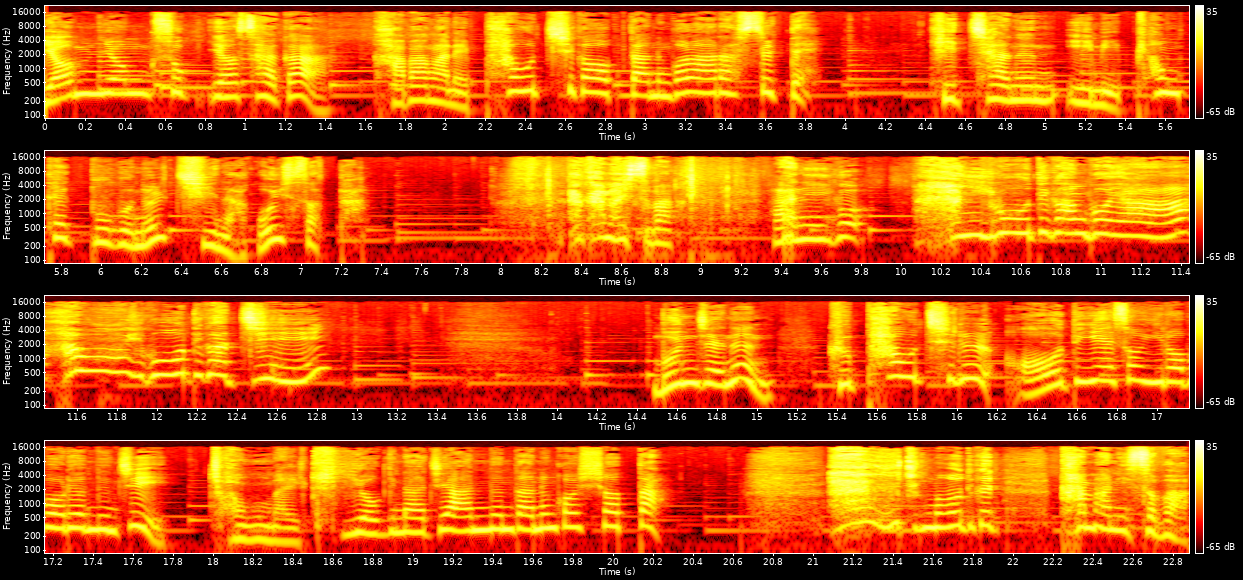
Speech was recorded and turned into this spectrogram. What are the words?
염영숙 여사가 가방 안에 파우치가 없다는 걸 알았을 때 기차는 이미 평택 부근을 지나고 있었다. 아, 가만 있어봐. 아니 이거 아니 이거 어디 간 거야? 아우 이거 어디 갔지? 문제는 그 파우치를 어디에서 잃어버렸는지 정말 기억이 나지 않는다는 것이었다. 아우 정말 어디가 가만히 있어봐.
